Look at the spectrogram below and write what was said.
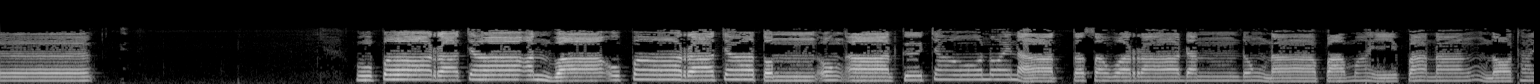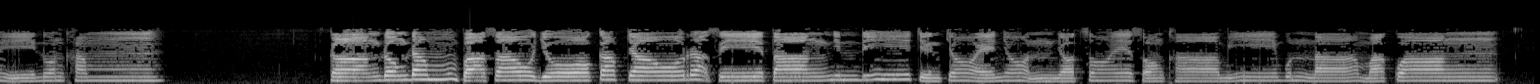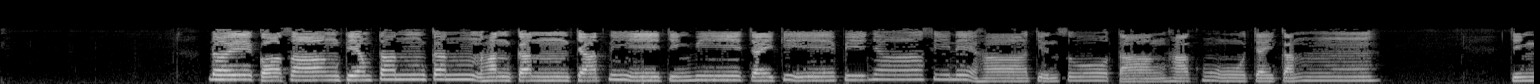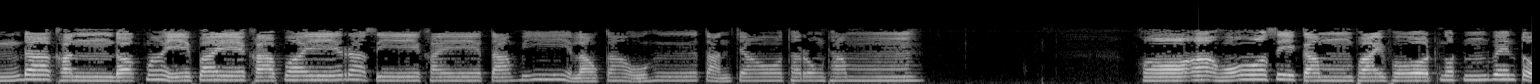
อุปาราชาอันว่าอุปาราชาตนองอาจคือเจ้าน้อยนาตสวราดันดงนาป่าไม้ป่านางนอไทยนวลคำกลางดงดำป่าเศร้าอยู่กับเจ้าระสีต่างยินดีจื่นจ้อยย้อนยอดซอยสองขามีบุญนามากกว้าง ได้ก่อสร้างเตรียมตันกันหันกันจัดนี้จริงมีใจกี่ปีญาสีเนหาจืนสู้ต่างหากหูใจกันจริงดาคันดอกไม้ไปขาบไว้ราศีไข่ตาบีเหล่าเก้าฮือตันเจ้าทรงธรรม ขออโหสิกรรมภายโพดงดเว้นโต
